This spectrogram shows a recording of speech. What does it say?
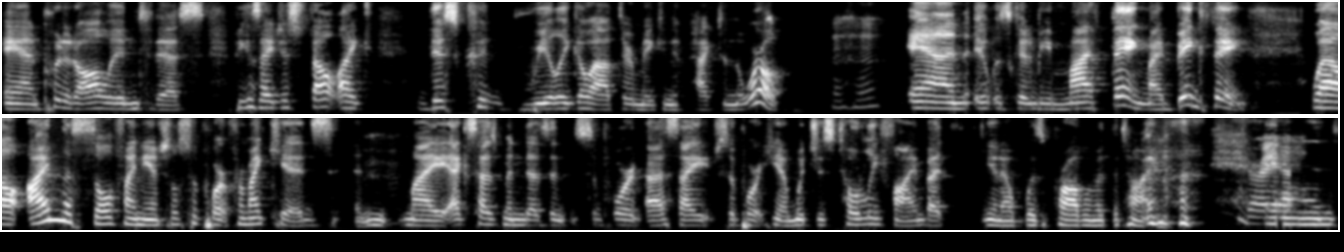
and put it all into this because I just felt like this could really go out there and make an impact in the world. Mm-hmm. And it was going to be my thing, my big thing. Well, I'm the sole financial support for my kids, and mm-hmm. my ex-husband doesn't support us. I support him, which is totally fine, but you know was a problem at the time. Right. and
